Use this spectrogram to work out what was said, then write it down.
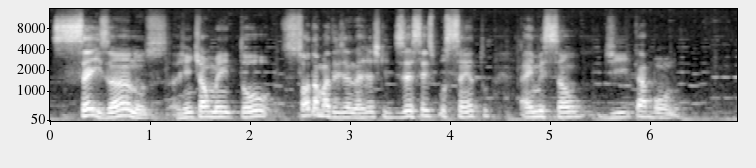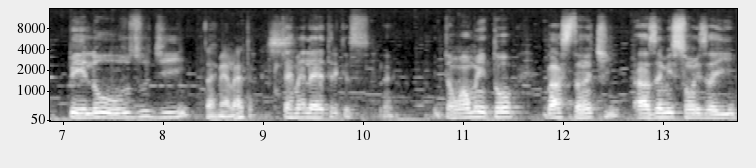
seis anos, a gente aumentou, só da matriz energética, 16% a emissão de carbono pelo uso de Termoelétricas? termoelétricas, né? Então aumentou bastante as emissões aí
